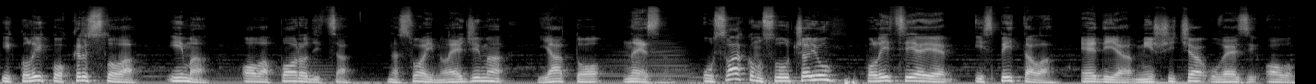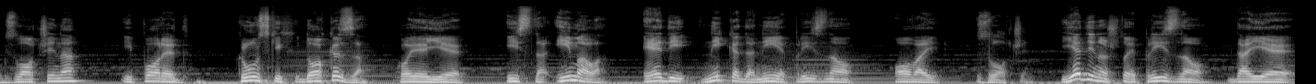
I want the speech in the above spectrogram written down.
i koliko krstova ima ova porodica na svojim leđima, ja to ne znam. U svakom slučaju, policija je ispitala Edija Mišića u vezi ovog zločina i pored krunskih dokaza koje je ista imala, Edi nikada nije priznao ovaj zločin. Jedino što je priznao da je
